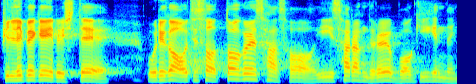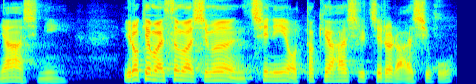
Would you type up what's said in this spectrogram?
빌립에게 이르시되 우리가 어디서 떡을 사서 이 사람들을 먹이겠느냐 하시니? 이렇게 말씀하심은 친히 어떻게 하실지를 아시고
